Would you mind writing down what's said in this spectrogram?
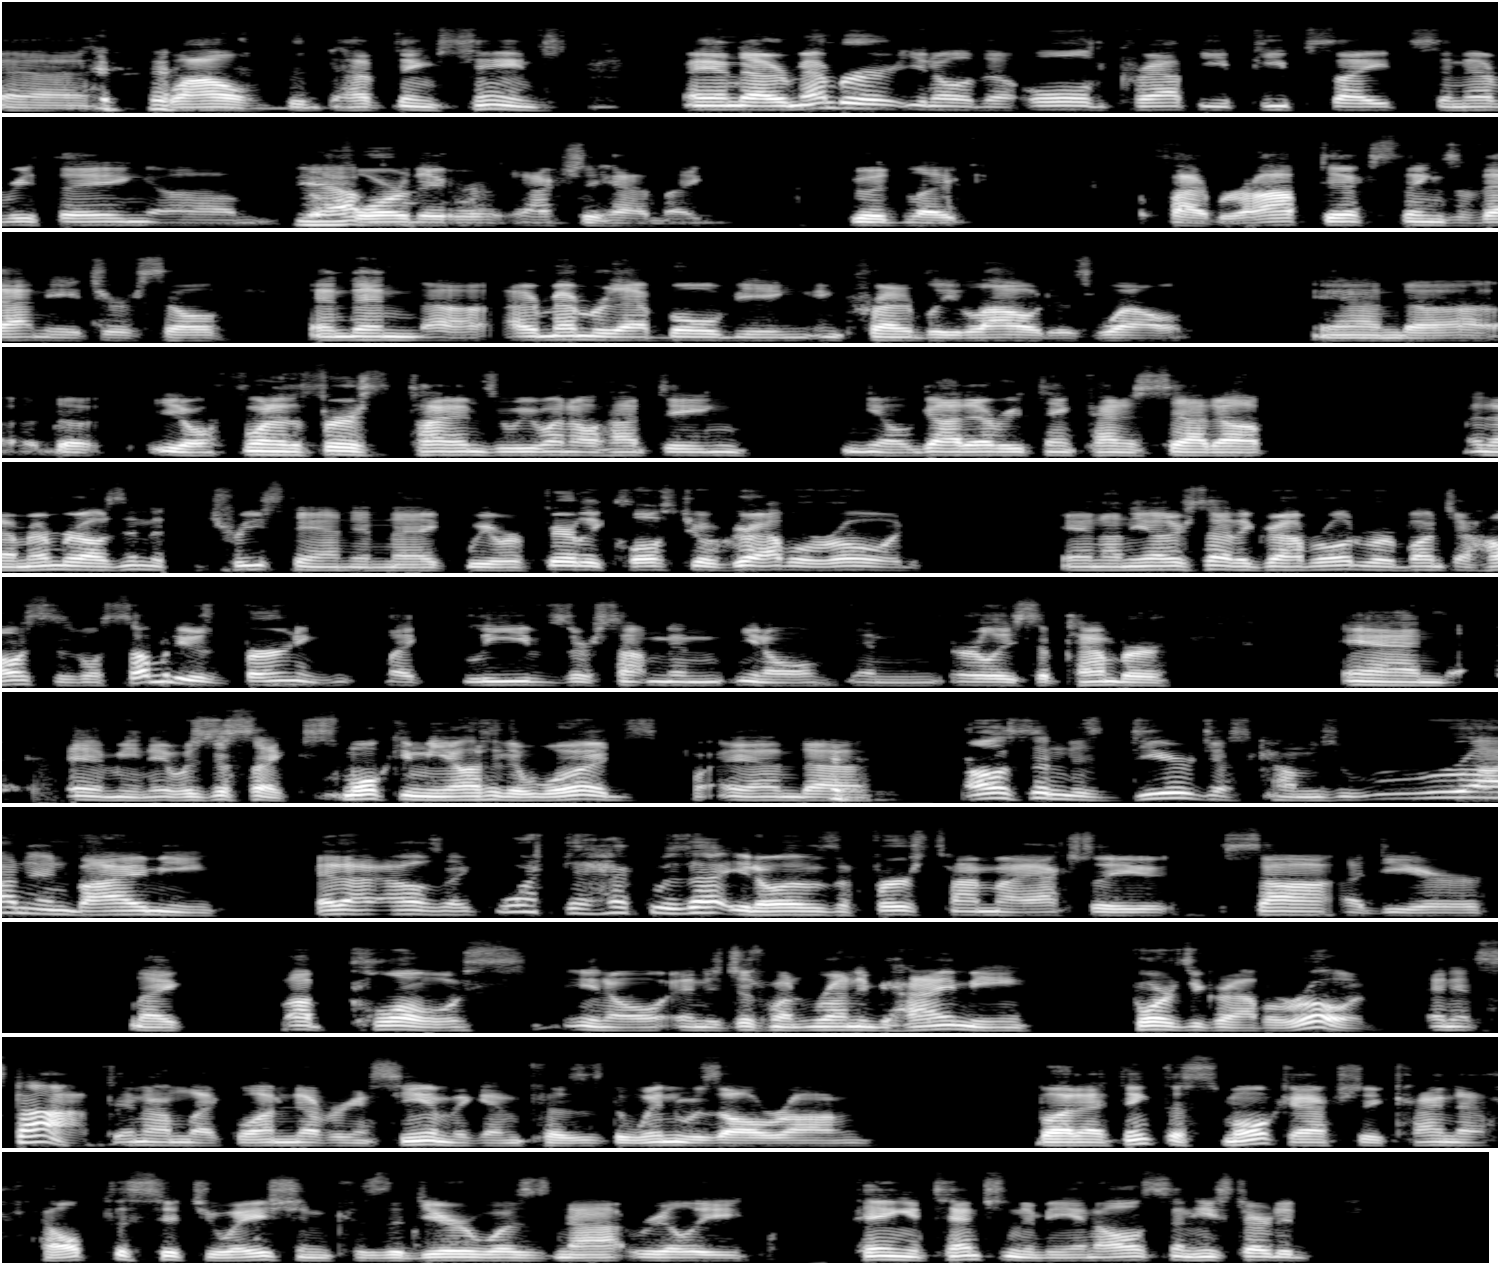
Uh, wow, have things changed? And I remember, you know, the old crappy peep sights and everything um, before they were actually had like good like fiber optics, things of that nature. So, and then uh, I remember that bow being incredibly loud as well and uh, the you know one of the first times we went out hunting you know got everything kind of set up. And i remember i was in the tree stand and like we were fairly close to a gravel road. And on the other side of the gravel road were a bunch of houses. Well somebody was burning like leaves or something in you know in early september. And i mean it was just like smoking me out of the woods. And uh, all of a sudden this deer just comes running by me. And I, I was like what the heck was that? You know it was the first time i actually saw a deer like up close, you know, and it just went running behind me towards the gravel road and it stopped. And I'm like, well, I'm never going to see him again because the wind was all wrong. But I think the smoke actually kind of helped the situation because the deer was not really paying attention to me. And all of a sudden he started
